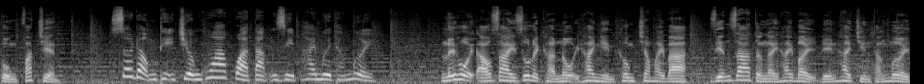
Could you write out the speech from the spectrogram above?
cùng phát triển. Sôi động thị trường hoa quà tặng dịp 20 tháng 10. Lễ hội áo dài du lịch Hà Nội 2023 diễn ra từ ngày 27 đến 29 tháng 10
